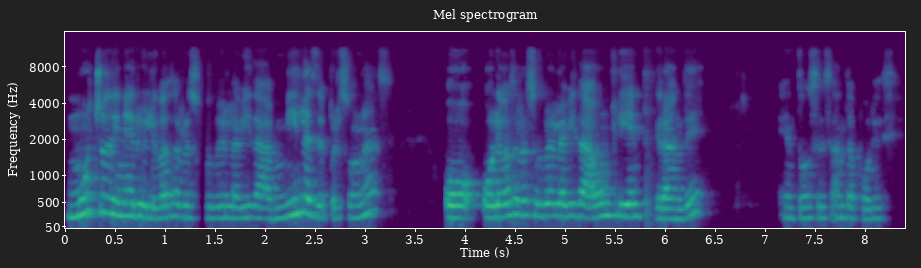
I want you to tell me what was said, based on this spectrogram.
mucho dinero y le vas a resolver la vida a miles de personas o, le vas a resolver la vida a un cliente grande, entonces anda por ese.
